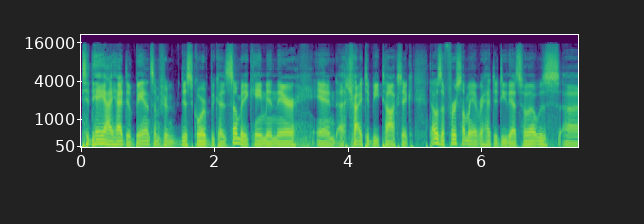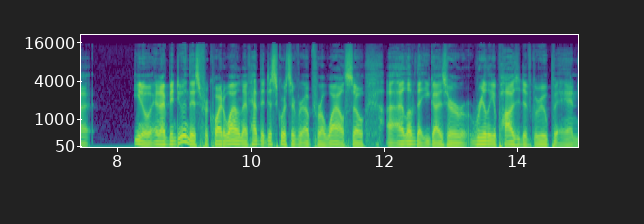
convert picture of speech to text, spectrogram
today I had to ban some from Discord because somebody came in there and uh, tried to be toxic. That was the first time I ever had to do that, so that was uh, you know, and I've been doing this for quite a while, and I've had the Discord server up for a while. So I love that you guys are really a positive group and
